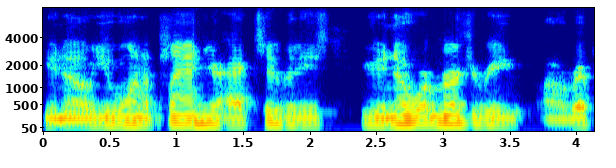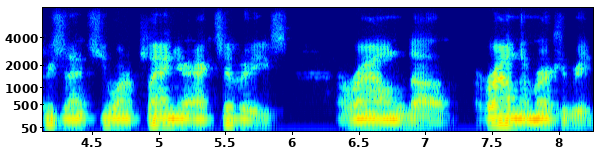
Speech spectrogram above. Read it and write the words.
You know, you want to plan your activities. You know what Mercury uh, represents. You want to plan your activities around uh, around the Mercury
